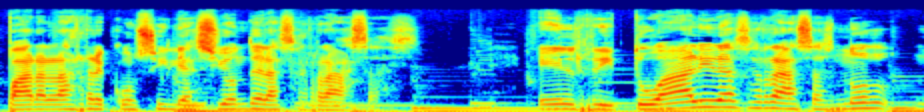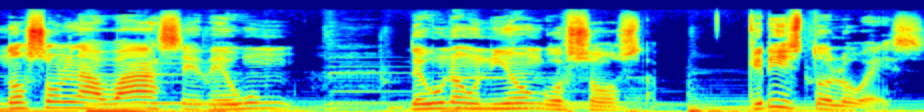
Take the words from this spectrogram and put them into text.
para la reconciliación de las razas. El ritual y las razas no, no son la base de, un, de una unión gozosa. Cristo lo es.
